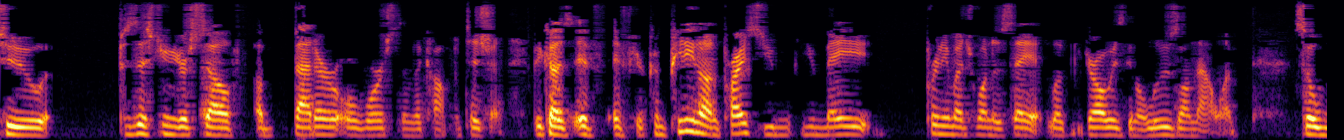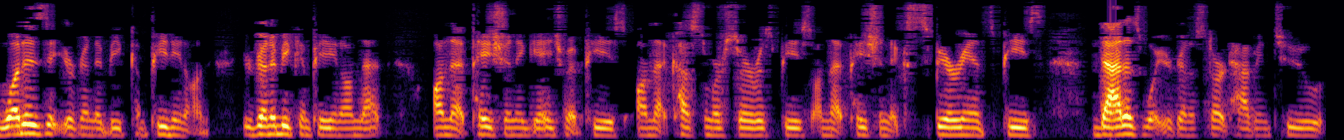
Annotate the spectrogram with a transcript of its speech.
to position yourself a better or worse than the competition. Because if, if you're competing on price, you, you may pretty much want to say, it. look, you're always going to lose on that one. So what is it you're going to be competing on? You're going to be competing on that, on that patient engagement piece, on that customer service piece, on that patient experience piece. That is what you're going to start having to,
